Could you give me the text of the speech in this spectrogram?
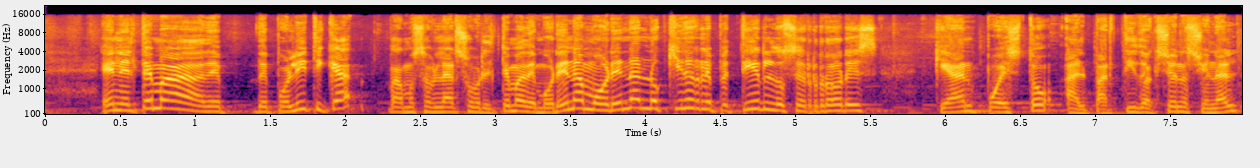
en el tema de, política, vamos a hablar sobre el tema de Morena. Morena no quiere repetir los errores que han puesto al Partido Acción Nacional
